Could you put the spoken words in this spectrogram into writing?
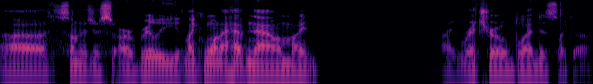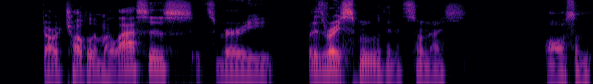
Uh, some that just are really like one I have now. My my retro blend is like a dark chocolate molasses. It's very, but it's very smooth and it's so nice. Awesome.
